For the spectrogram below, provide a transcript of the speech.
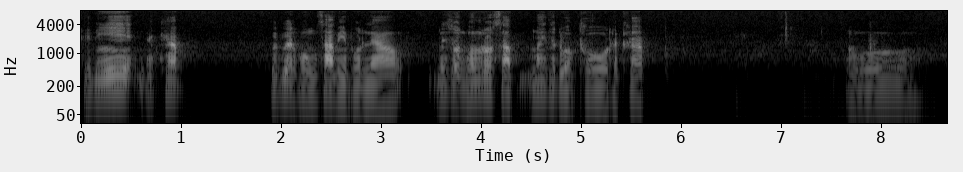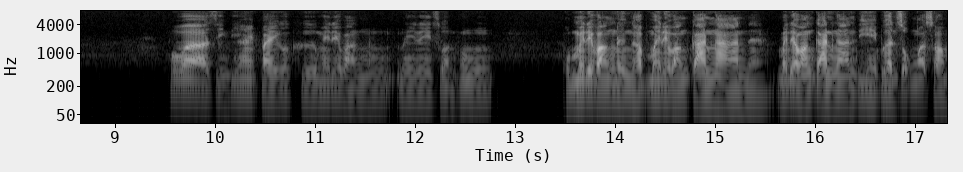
ทีนี้นะครับ เพื่อนๆคงทราบเหตุผลแล้ว ในส่วนของโทรศัพท์ไม่สะดวกโทรนะครับโอ้เพราะว่าสิ่งที่ให้ไปก็คือไม่ได้หวังในในส่วนของ ผมไม่ได้หวังหนึ่งครับ ไม่ได้หวังการงานนะไม่ได้หวังการงานที่ให้เพื่อนส่งมาซ่อม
